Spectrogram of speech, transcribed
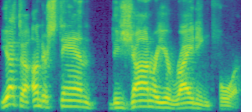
you have to understand the genre you're writing for.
